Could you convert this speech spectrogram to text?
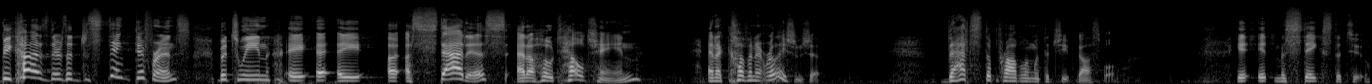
Because there's a distinct difference between a, a, a, a status at a hotel chain and a covenant relationship. That's the problem with the cheap gospel. It, it mistakes the two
